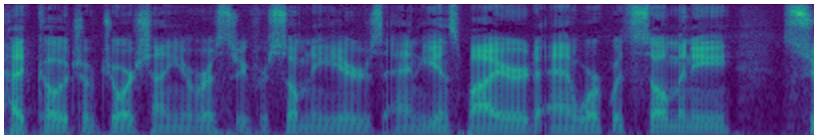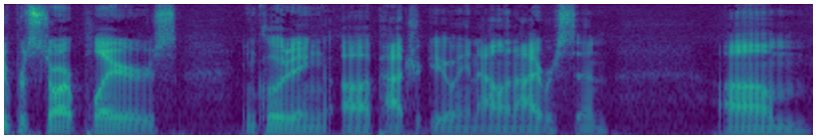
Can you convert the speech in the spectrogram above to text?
head coach of Georgetown University for so many years, and he inspired and worked with so many superstar players, including uh, Patrick Ewing and Allen Iverson. Um,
